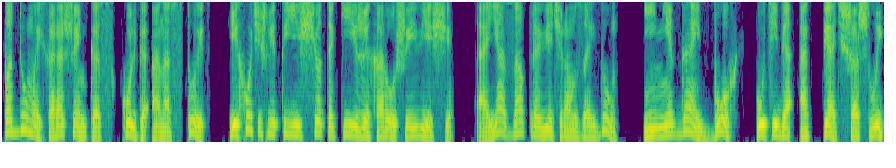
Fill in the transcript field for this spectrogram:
подумай хорошенько, сколько она стоит, и хочешь ли ты еще такие же хорошие вещи. А я завтра вечером зайду, и не дай бог, у тебя опять шашлык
